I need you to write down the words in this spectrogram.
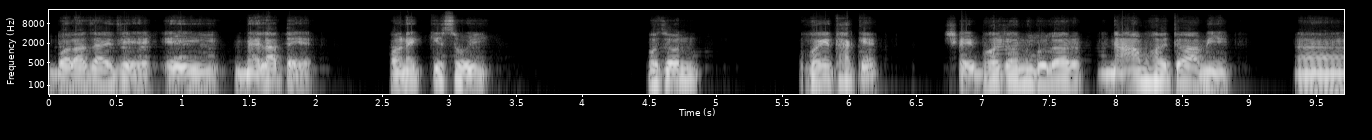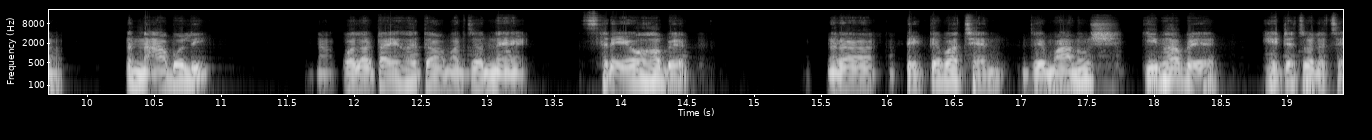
বলা যায় যে এই মেলাতে অনেক কিছুই ভোজন হয়ে থাকে। সেই ভোজনগুলোর নাম হয়তো আমি না বলি, না বলাটাই হয়তো আমার জন্য শ্রেয় হবে। আপনারা দেখতে পাচ্ছেন যে মানুষ কীভাবে হেঁটে চলেছে।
